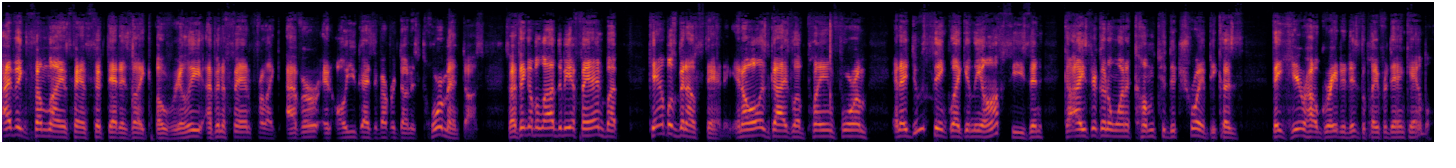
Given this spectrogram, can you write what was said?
I think some Lions fans took that as like, oh, really? I've been a fan for like ever, and all you guys have ever done is torment us. So I think I'm allowed to be a fan, but Campbell's been outstanding, and all his guys love playing for him. And I do think, like in the offseason, guys are going to want to come to Detroit because they hear how great it is to play for Dan Campbell.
